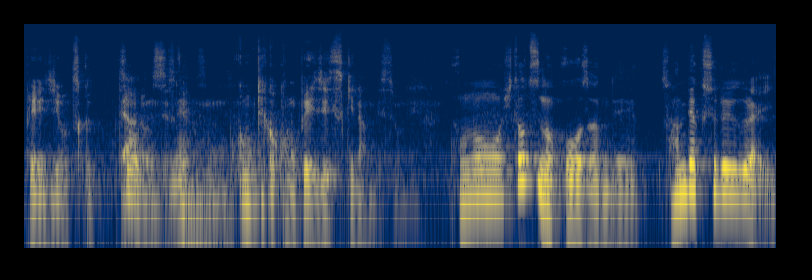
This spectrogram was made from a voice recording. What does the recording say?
ページを作ってあるんですけども、ね。僕も結構このページ好きなんですよね。この一つの鉱山で300種類ぐらい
